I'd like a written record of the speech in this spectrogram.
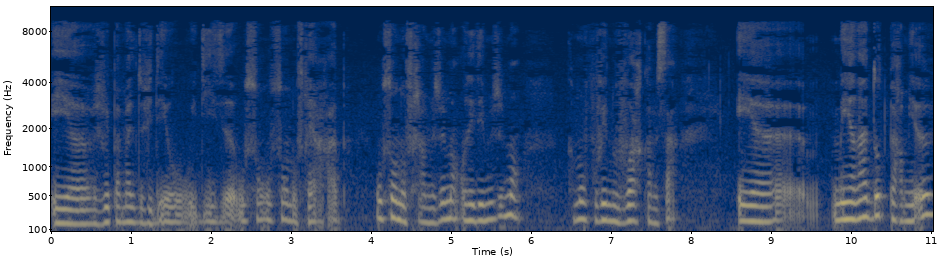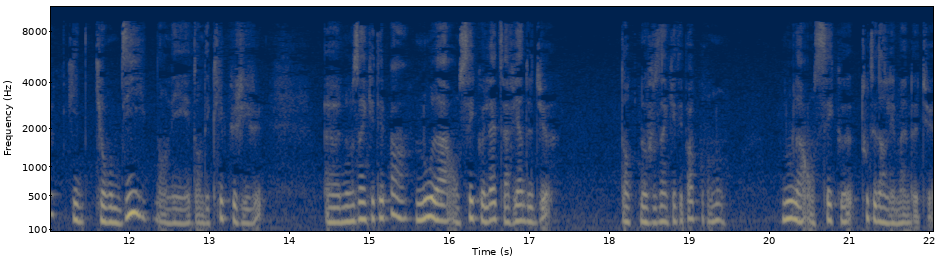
Et euh, je vois pas mal de vidéos où ils disent où sont, où sont nos frères arabes? Où sont nos frères musulmans? On est des musulmans. Comment vous pouvez nous voir comme ça? Et euh, Mais il y en a d'autres parmi eux qui, qui, ont dit dans les, dans des clips que j'ai vus Ne vous inquiétez pas, hein. nous là, on sait que l'aide, ça vient de Dieu. Donc ne vous inquiétez pas pour nous. Nous, là, on sait que tout est dans les mains de Dieu.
